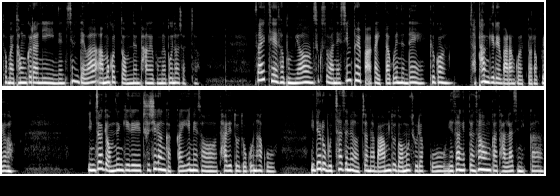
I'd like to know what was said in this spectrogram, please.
정말 덩그러니 있는 침대와 아무것도 없는 방을 보며 무너졌죠. 사이트에서 분명 숙소 안에 심플 바가 있다고 했는데 그건 자판기를 말한 거였더라고요. 인적이 없는 길을 두 시간 가까이 헤매서 다리도 노곤하고 이대로 못 찾으면 어쩌나 마음도 너무 졸였고 예상했던 상황과 달라지니까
